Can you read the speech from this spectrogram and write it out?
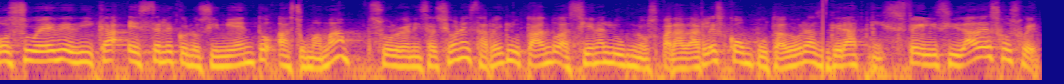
Josué dedica este reconocimiento a su mamá. Su organización está reclutando a 100 alumnos para darles computadoras gratis. Felicidades, Josué.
